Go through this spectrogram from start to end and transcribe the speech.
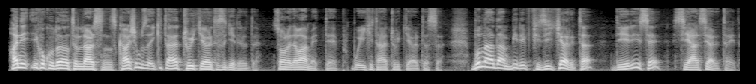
Hani ilkokuldan hatırlarsınız karşımıza iki tane Türkiye haritası gelirdi. Sonra devam etti hep bu iki tane Türkiye haritası. Bunlardan biri fiziki harita, diğeri ise siyasi haritaydı.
